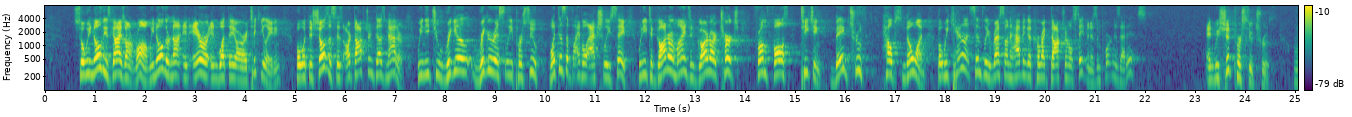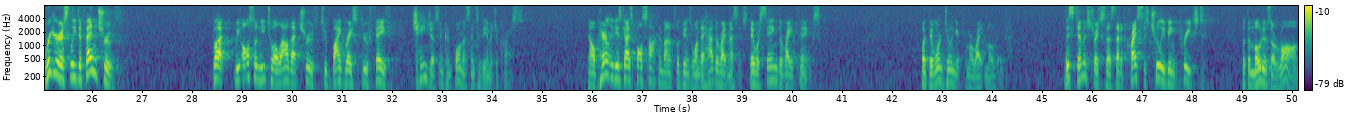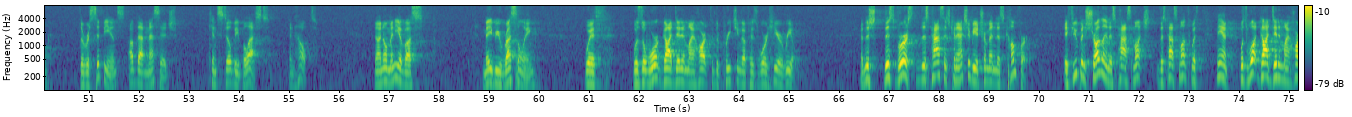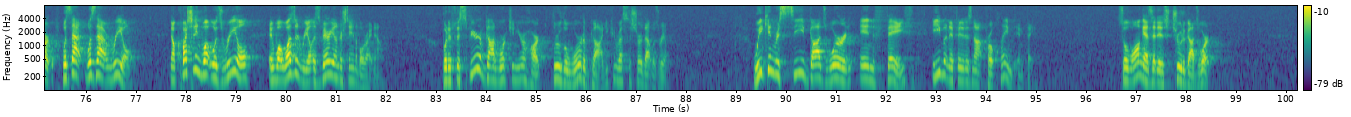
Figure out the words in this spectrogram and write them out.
So we know these guys aren't wrong. We know they're not in error in what they are articulating, But what this shows us is our doctrine does matter. We need to rigor- rigorously pursue what does the Bible actually say? We need to guard our minds and guard our church from false teaching. Vague truth helps no one, but we cannot simply rest on having a correct doctrinal statement, as important as that is. And we should pursue truth, rigorously defend truth. But we also need to allow that truth to, by grace through faith, change us and conform us into the image of Christ. Now, apparently, these guys Paul's talking about in Philippians 1, they had the right message. They were saying the right things, but they weren't doing it from a right motive. This demonstrates to us that if Christ is truly being preached, but the motives are wrong, the recipients of that message can still be blessed and helped. Now, I know many of us may be wrestling with was the work God did in my heart through the preaching of His word here real? And this, this verse, this passage can actually be a tremendous comfort. If you've been struggling this past much, this past month with, man, was what God did in my heart, was that, was that real? Now, questioning what was real and what wasn't real is very understandable right now. But if the Spirit of God worked in your heart through the Word of God, you can rest assured that was real. We can receive God's word in faith, even if it is not proclaimed in faith, so long as it is true to God's word.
